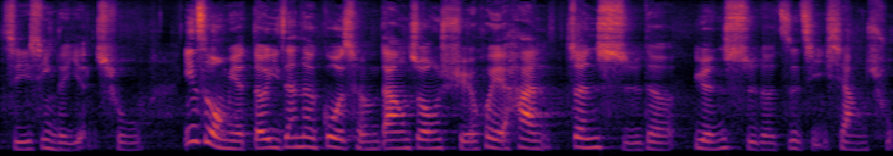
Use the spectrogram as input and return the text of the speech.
即兴的演出。因此，我们也得以在那个过程当中学会和真实的、原始的自己相处。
